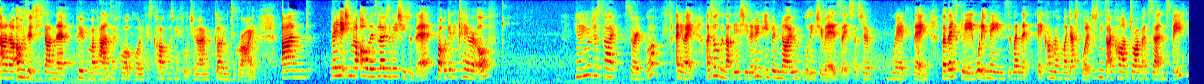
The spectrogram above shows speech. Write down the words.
and I was literally standing there pooping my pants. I thought, God, if this car costs me a fortune, I'm going to cry. And they literally were like, oh, there's loads of issues with it, but we're going to clear it off. You know, you're just like, sorry, what? Anyway, I told them about the issue. They didn't even know what the issue is. It's such a weird thing. But basically, what it means when it, it comes on my dashboard, it just means I can't drive at a certain speed.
